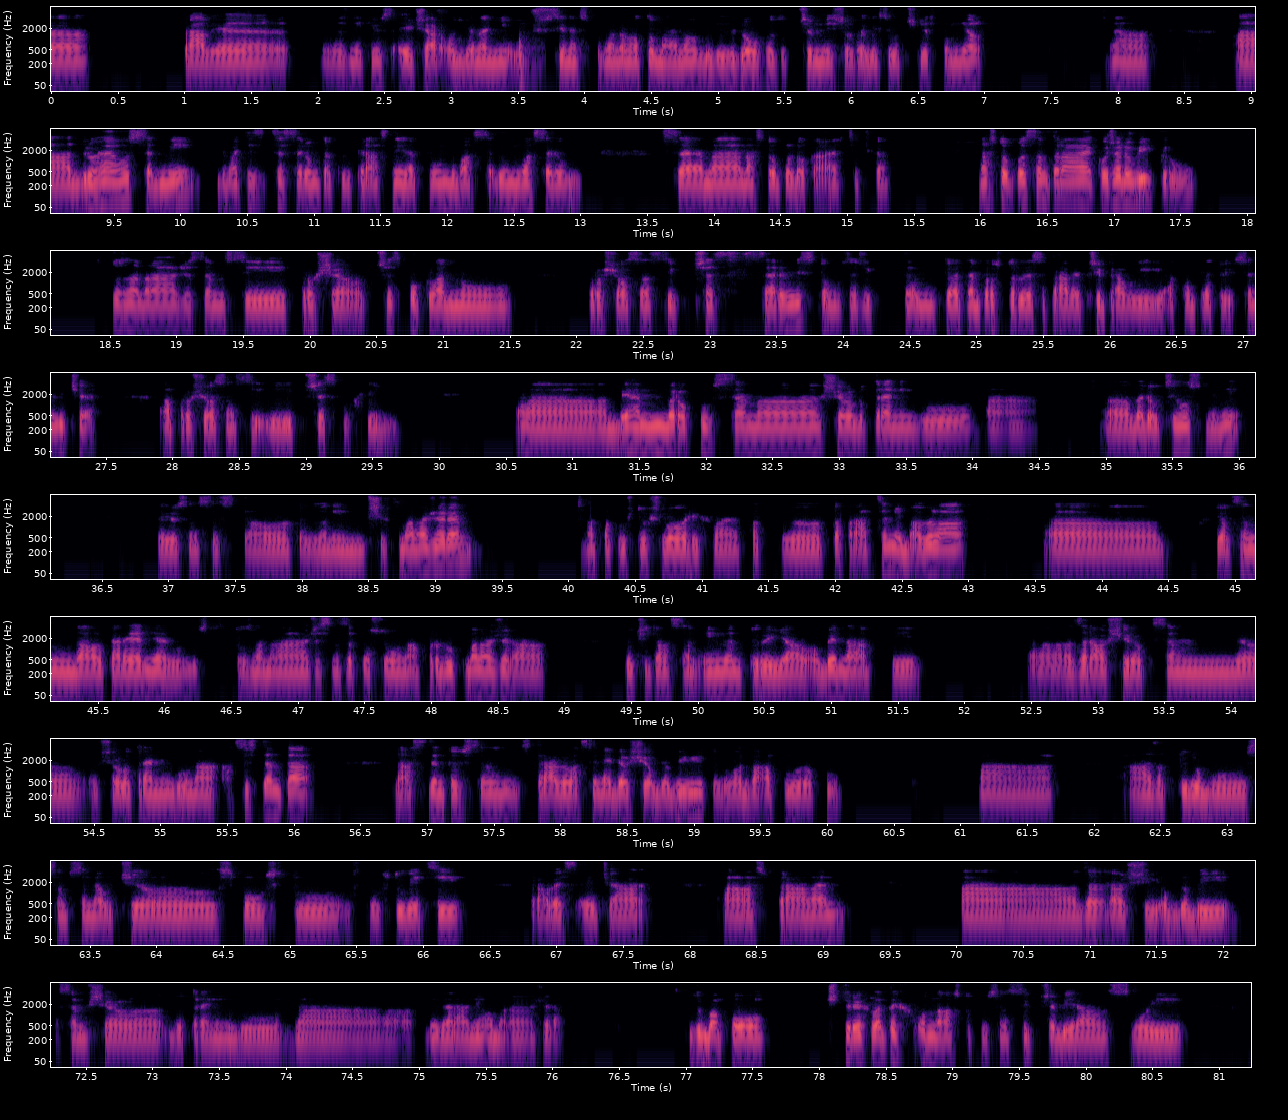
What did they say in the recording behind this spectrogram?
právě s někým z HR oddělení, už si nevzpomenu na to jméno, když dlouho to přemýšlel, tak bych si určitě vzpomněl. A, a 2.7. 2007, takový krásný datum, 2727, jsem eh, nastoupil do KFC. Nastoupil jsem teda jako řadový crew, to znamená, že jsem si prošel přes pokladnu, prošel jsem si přes servis, tomu se říká, to je ten prostor, kde se právě připravují a kompletují sendviče a prošel jsem si i přes kuchyni. A během roku jsem eh, šel do tréninku na eh, vedoucího směny, takže jsem se stal takzvaným shift manažerem a pak už to šlo rychle, pak eh, ta práce mě bavila, chtěl jsem dál kariérně růst, to znamená, že jsem se posunul na produkt manažera, počítal jsem inventury, dělal objednávky, za další rok jsem šel do tréninku na asistenta. Na asistentu jsem strávil asi nejdelší období, to bylo dva a půl roku. A, a za tu dobu jsem se naučil spoustu, spoustu věcí. právě s HR a s právem. A za další období jsem šel do tréninku na generálního manažera. Zhruba po čtyřech letech od nástupu jsem si přebíral svoji,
